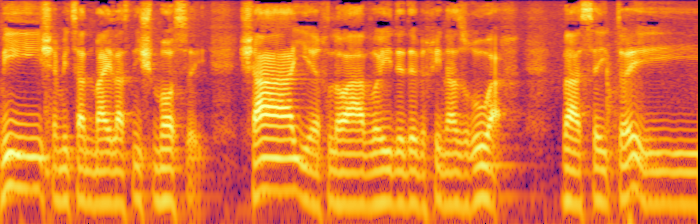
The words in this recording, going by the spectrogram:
מי שמצד מיילס נשמוסי, שייך לא אבוידא דבחינס רוח. ועשי תוי,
